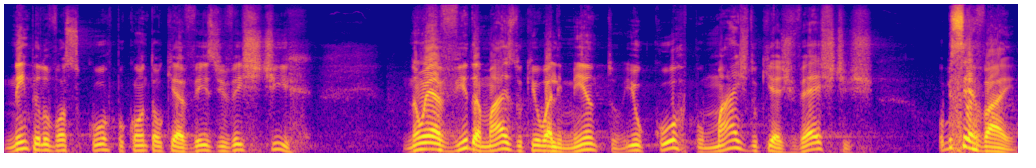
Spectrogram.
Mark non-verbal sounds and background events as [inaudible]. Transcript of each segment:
nem pelo vosso corpo quanto ao que haveis de vestir. Não é a vida mais do que o alimento e o corpo mais do que as vestes? Observai,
